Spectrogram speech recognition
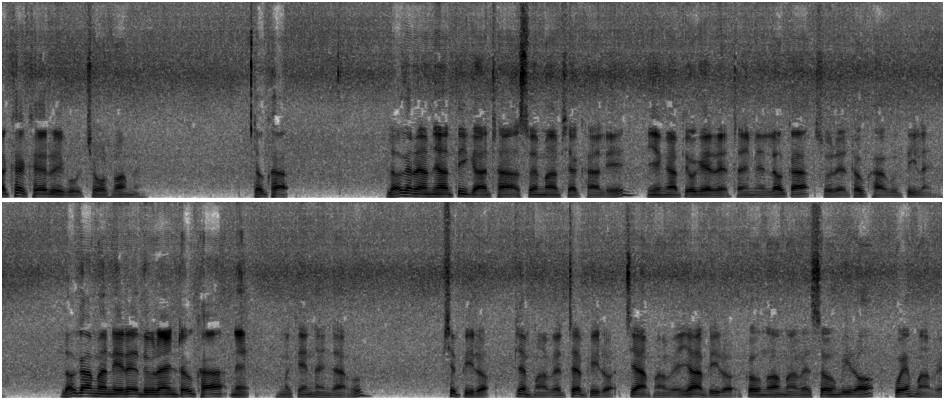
အခက်ခဲတွေကိုကျော်လွှမ်းမယ်ဒုက္ခလောကရံများတိကာထာအစွဲမဖြတ်ခါလေအရင်ကပြောခဲ့တဲ့အတိုင်းပဲလောကဆိုတဲ့ဒုက္ခကိုသိလိုက်တယ်လောကမှာနေတဲ့သူတိုင်းဒုက္ခနဲ့မကင်းနိုင်ကြဘူးဖြစ်ပြီးတော့ပြက်မှာပဲတက်ပြီးတော့ကြမှာပဲရပြီးတော့ကုံသွားမှာပဲစုံပြီးတော့ကွဲမှာပဲ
